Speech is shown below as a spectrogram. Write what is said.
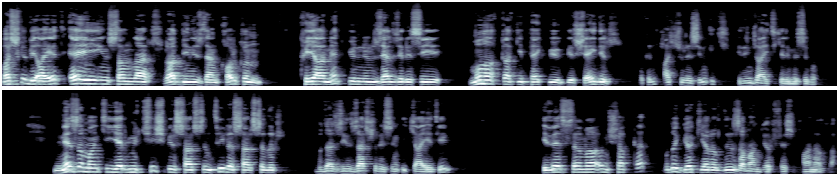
Başka bir ayet, ey insanlar Rabbinizden korkun, kıyamet gününün zelzelesi muhakkak ki pek büyük bir şeydir. Bakın Haç suresinin ilk birinci ayet kelimesi bu. Ne zaman ki yer müthiş bir sarsıntıyla sarsılır, bu da Zilzal suresinin ilk ayeti, İze semaun şakkat, bu da gök yarıldığı zaman diyor Fesubhanallah.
